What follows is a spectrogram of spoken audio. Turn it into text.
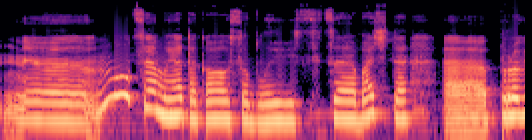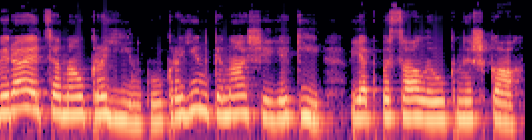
е, ну, це моя така особливість. Це, бачите, е, провіряється на українку. Українки наші, які, як писали у книжках,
